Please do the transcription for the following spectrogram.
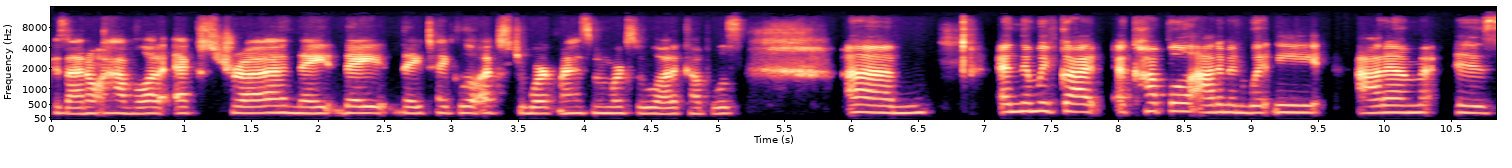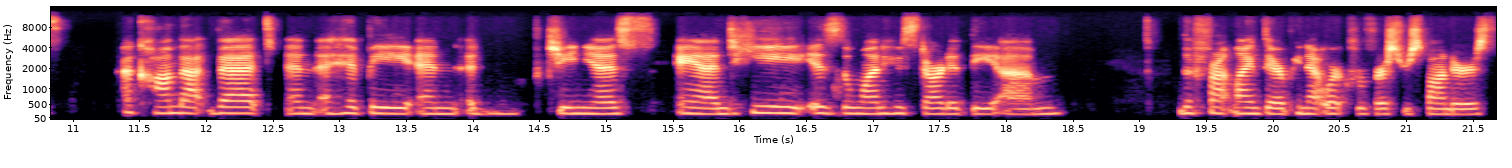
because I don't have a lot of extra, and they they they take a little extra work. My husband works with a lot of couples. Um, and then we've got a couple, Adam and Whitney. Adam is a combat vet and a hippie and a genius, and he is the one who started the um, the Frontline Therapy Network for first responders.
